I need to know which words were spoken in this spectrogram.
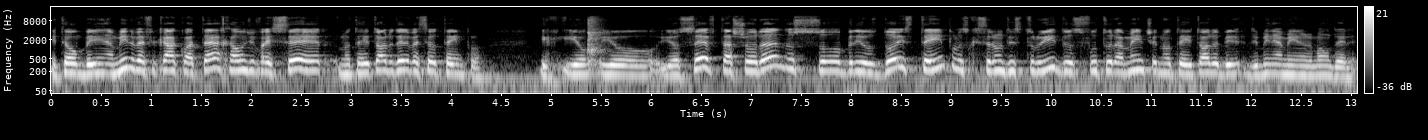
Então Benjamim vai ficar com a terra onde vai ser, no território dele vai ser o templo. E, e, o, e o Yosef está chorando sobre os dois templos que serão destruídos futuramente no território de Benjamim, irmão dele.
